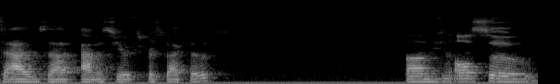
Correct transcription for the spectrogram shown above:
to add into that atmospheric perspective. Um, you can also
